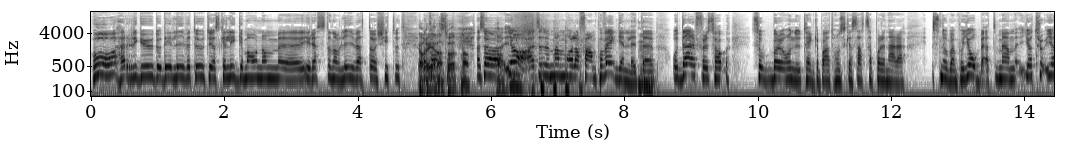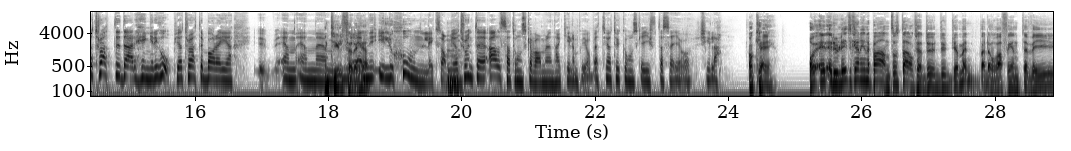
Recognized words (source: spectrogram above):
åh herregud, och det är livet ut och jag ska ligga med honom eh, i resten av livet. Och shit, Jag har redan tröttnat. Alltså, Ja. ja. alltså, man målar fan på väggen lite. Mm. Och därför så, så börjar hon nu tänka på att hon ska satsa på den här snubben på jobbet. Men jag, tror jag tror att det där hänger ihop. Jag tror att det bara är eh, en, en, tillfällighet. en illusion. Liksom. Mm. Jag tror inte alls att hon ska vara med den här killen på jobbet. Jag tycker hon ska gifta sig och chilla. Okej. Och är, är du lite grann inne på Antons där också? Du, du, ja, men vadå, varför inte? Vi,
